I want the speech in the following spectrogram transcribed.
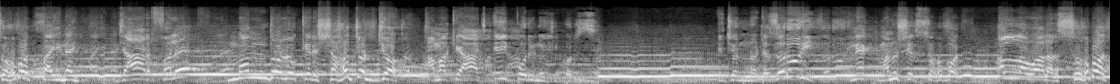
সহবত পাই নাই। যার ফলে মন্দ লোকের সাহচর্য আমাকে আজ এই পরিণতি করছে। এজন্য এটা জরুরি। নেক মানুষের সহবত, আল্লাহওয়ালার সহবত,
